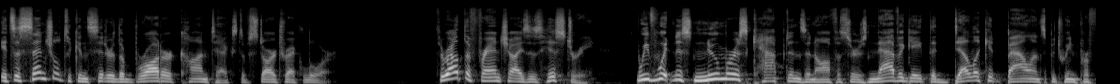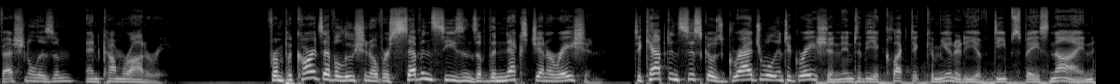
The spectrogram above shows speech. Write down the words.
it's essential to consider the broader context of Star Trek lore. Throughout the franchise's history, we've witnessed numerous captains and officers navigate the delicate balance between professionalism and camaraderie. From Picard's evolution over seven seasons of The Next Generation to Captain Sisko's gradual integration into the eclectic community of Deep Space Nine,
